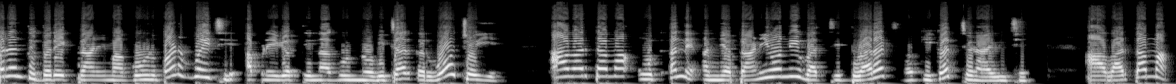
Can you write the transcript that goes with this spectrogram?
પરંતુ દરેક પ્રાણીમાં ગુણ પણ હોય છે. આપણે વ્યક્તિના ગુણનો વિચાર કરવો જોઈએ. આ વાર્તામાં ઊંટ અને અન્ય પ્રાણીઓની વાતચીત દ્વારા જ હકીકત જણાવી છે. આ વાર્તામાં,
